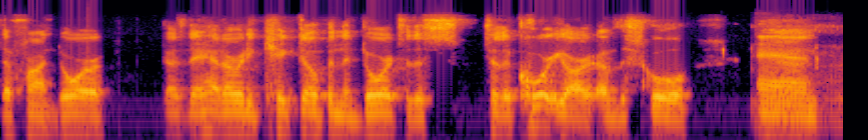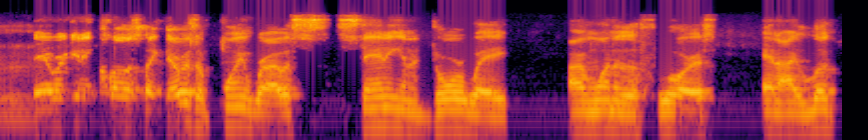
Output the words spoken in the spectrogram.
the front door because they had already kicked open the door to the to the courtyard of the school and they were getting close. Like there was a point where I was standing in a doorway on one of the floors, and I looked.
